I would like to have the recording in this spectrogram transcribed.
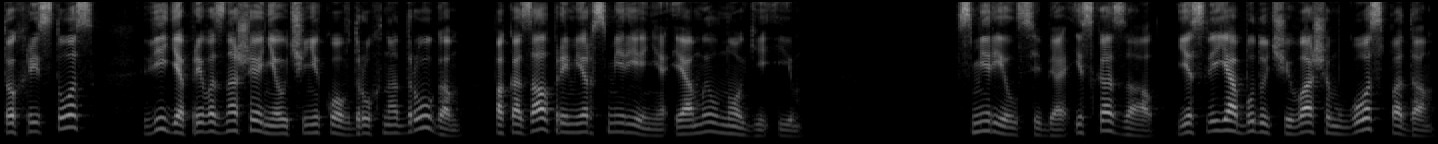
то Христос видя превозношение учеников друг над другом, показал пример смирения и омыл ноги им. Смирил себя и сказал, «Если я, будучи вашим Господом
